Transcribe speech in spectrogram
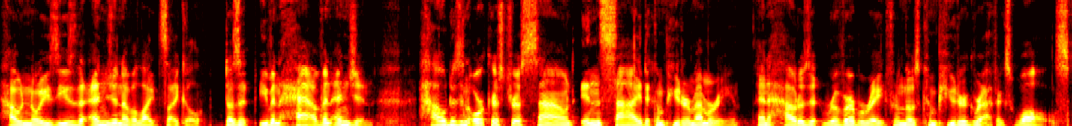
How noisy is the engine of a light cycle? Does it even have an engine? How does an orchestra sound inside a computer memory? And how does it reverberate from those computer graphics walls?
